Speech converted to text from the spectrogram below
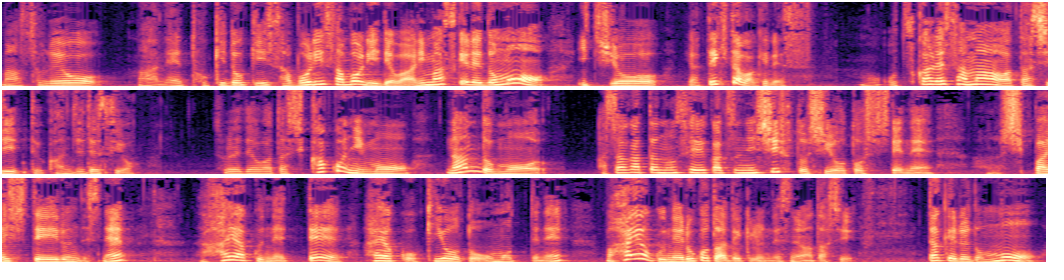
まあそれをまあね、時々サボりサボりではありますけれども、一応やってきたわけです。もうお疲れ様私っていう感じですよ。それで私過去にも何度も朝方の生活にシフトしようとしてね、失敗しているんですね。早く寝て、早く起きようと思ってね、まあ、早く寝ることはできるんですね、私。だけれども、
